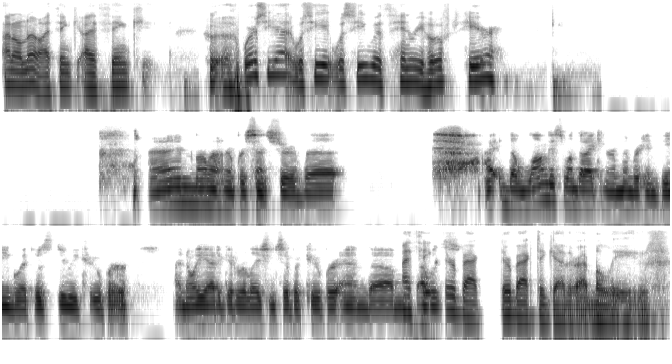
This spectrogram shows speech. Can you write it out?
I don't know. I think I think where's he at? Was he was he with Henry Hooft here? I'm not 100 percent sure of that. I, the longest one that I can remember him being with was Dewey Cooper. I know he had a good relationship with Cooper, and um, I think was, they're back. They're back together, I believe.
